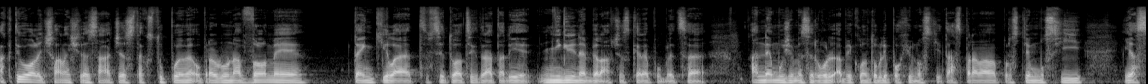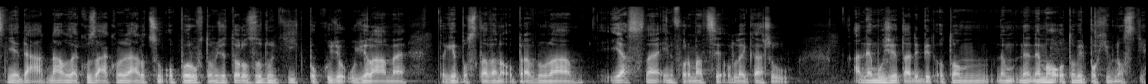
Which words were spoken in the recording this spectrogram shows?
aktivovali článek 66, tak vstupujeme opravdu na velmi tenký let v situaci, která tady nikdy nebyla v České republice a nemůžeme se dovolit, aby kolem toho byly pochybnosti. Ta zpráva prostě musí jasně dát nám jako zákonodárcům oporu v tom, že to rozhodnutí, pokud ho uděláme, tak je postaveno opravdu na jasné informaci od lékařů a nemůže tady být o tom, ne, nemohou o tom být pochybnosti.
